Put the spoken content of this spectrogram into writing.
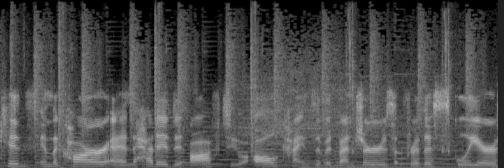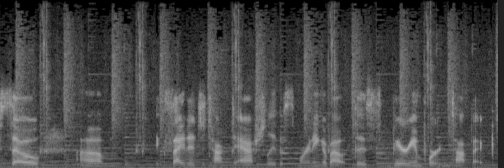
kids in the car and headed off to all kinds of adventures for this school year. So, um, excited to talk to Ashley this morning about this very important topic.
